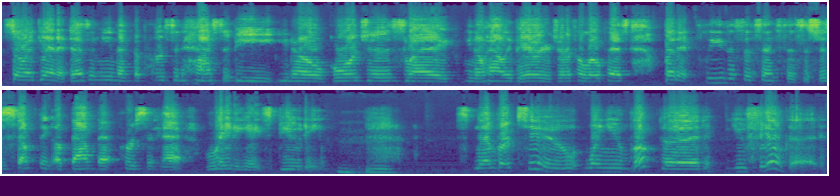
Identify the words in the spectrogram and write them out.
So again, it doesn't mean that the person has to be, you know, gorgeous like, you know, Halle Berry or Jennifer Lopez, but it pleases the senses. It's just something about that person that radiates beauty. Mm-hmm. Number two, when you look good, you feel good.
